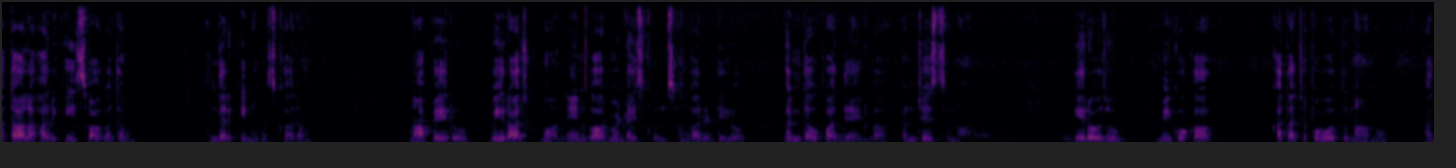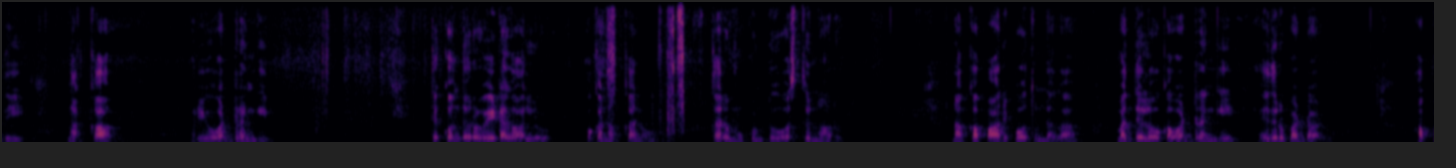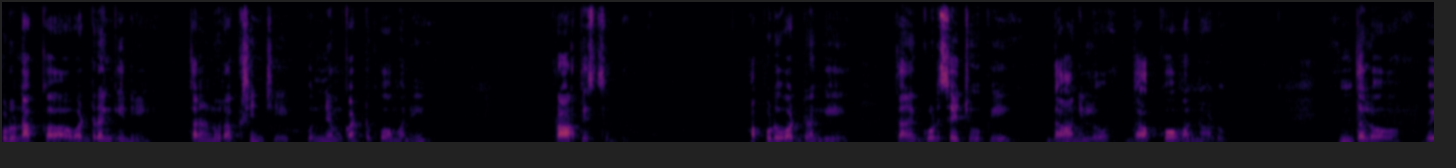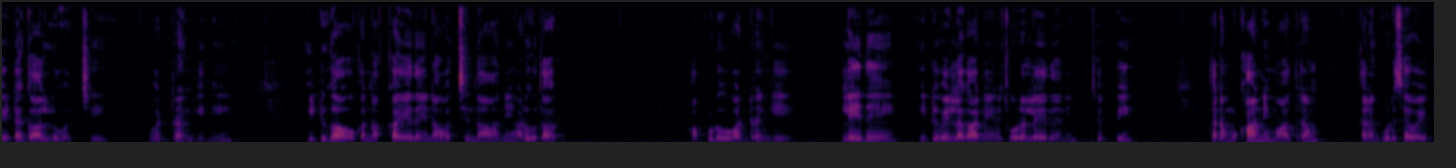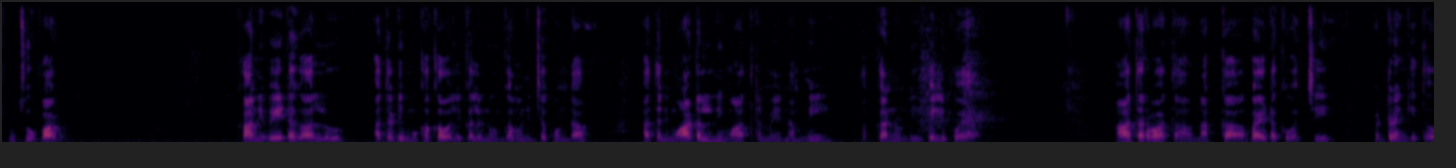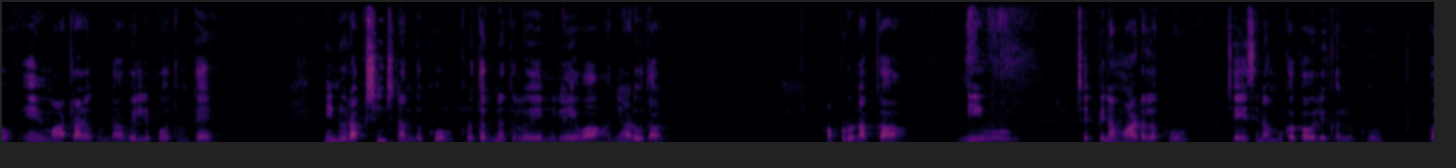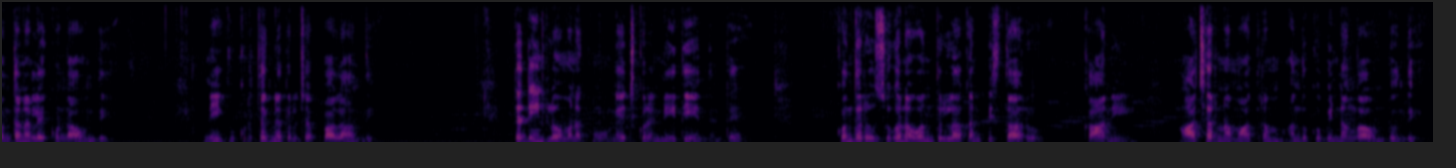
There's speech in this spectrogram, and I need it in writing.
కథాలహరికి స్వాగతం. అందరికీ నమస్కారం. నా పేరు వి రాజ్ కుమార్ నేను గవర్నమెంట్ హై స్కూల్ సంగారెడ్డిలో గణిత ఉపాధ్యాయునిగా పనిచేస్తున్నాను. ఈరోజు మీకు ఒక కథ చెప్పబోతున్నాను. అది నక్క మరియు వడ్రంగి. అయితే కొందరు వేటగాళ్ళు ఒక నక్కను తరుముకుంటూ వస్తున్నారు. నక్క పారిపోతుండగా మధ్యలో ఒక వడ్రంగి ఎదురుపడ్డాడు. అప్పుడు నక్క వడ్రంగిని తనను రక్షించి పుణ్యం కట్టుకోమని ప్రార్థిస్తుంది. అప్పుడు వడ్రంగి తన గుడిసె చూపి దానిలో దాక్కోమన్నాడు. ఇంతలో వేటగాళ్ళు వచ్చి వడ్రంగిని ఇటుగా ఒక నక్క ఏదైనా వచ్చిందా? అని అడుగుతారు. అప్పుడు వడ్రంగి లేదే ఇటు వెళ్ళగా నేను చూడలేదని చెప్పి తన ముఖాన్ని మాత్రం తన గుడిసె వైపు చూపాడు. కానీ వేటగాళ్ళు అతడి ముఖ కవలికలను గమనించకుండా అతని మాటలని మాత్రమే నమ్మి అక్కడి నుండి వెళ్ళిపోయారు. ఆ తర్వాత నక్క బయటకు వచ్చి అడ్రంకితో ఏమి మాట్లాడకుండా వెళ్ళిపోతుంటే నిన్ను రక్షించినందుకు కృతజ్ఞతలు ఏమి లేవా? అని అడుగుతాడు. అప్పుడు నక్క నీవు చెప్పిన మాటలకు చేసిన ముఖ కవలికలకు పొంతన లేకుండా ఉంది. నీకు కృతజ్ఞతలు చెప్పాలా అంది. దీంట్లో మనకు నేర్చుకునే నీతి ఏంటంటే కొందరు సుగుణవంతుల్లా కనిపిస్తారు కానీ ఆచరణ మాత్రం అందుకు భిన్నంగా ఉంటుంది.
